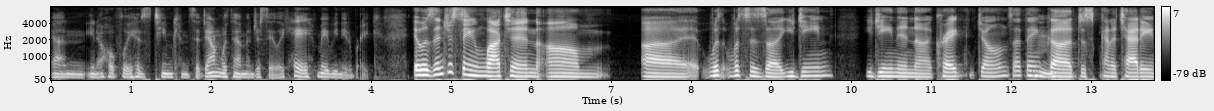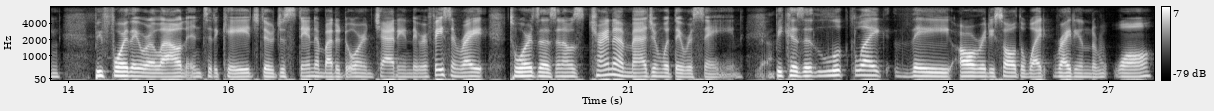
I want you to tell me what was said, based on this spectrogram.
and, you know, hopefully his team can sit down with him and just say like, Hey, maybe you need a break. It was interesting watching um uh what, what's his uh Eugene Eugene and uh, Craig Jones, I think, uh, just kind of chatting before they were allowed into the cage. They were just standing by the door and chatting. They were facing right towards us, and I was trying to imagine what they were saying Yeah. because it looked like they already saw the white writing on the wall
